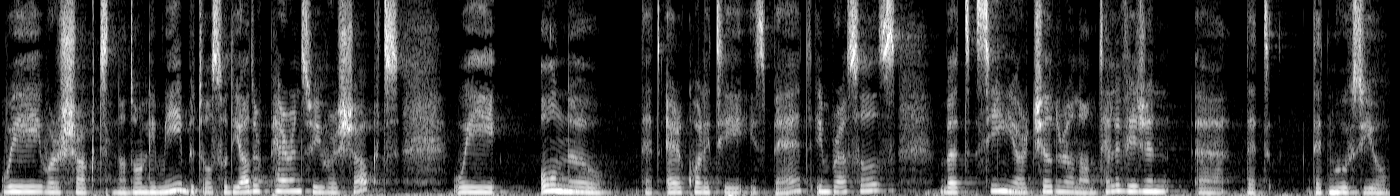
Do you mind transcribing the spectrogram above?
we were shocked, not only me, but also the other parents, we were shocked. We all know that air quality is bad in Brussels, but seeing your children on television, uh, that, that moves you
